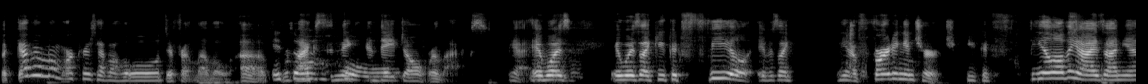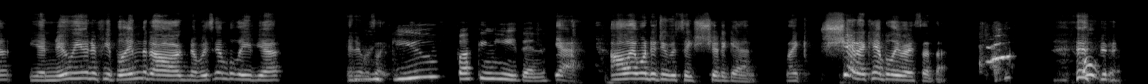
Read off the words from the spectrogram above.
But government workers have a whole different level of It's relax and they, and they don't relax. Yeah, it was it was like you could feel it was like you know farting in church. You could feel all the eyes on you. You knew even if you blame the dog, nobody's gonna believe you. And it was like, you fucking heathen. yeah, all I wanted to do was say shit again. Like shit, I can't believe I said that. Oh.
